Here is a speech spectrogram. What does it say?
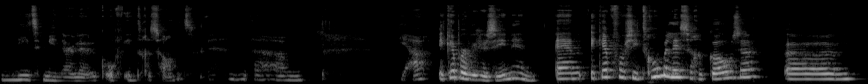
niet minder leuk of interessant. En, um, ja, ik heb er weer zin in. En ik heb voor citroenmelissen gekozen. Um,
